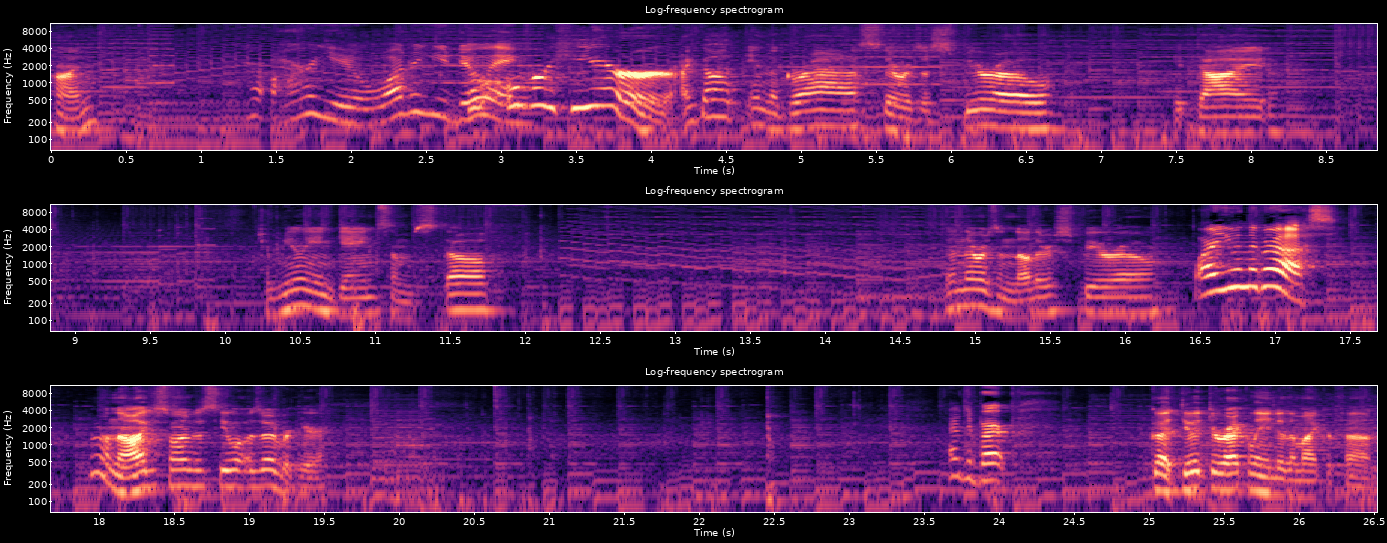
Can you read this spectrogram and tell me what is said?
Hun? Where are you? What are you doing? over here! I got in the grass, there was a Spearow, It died. Charmeleon gained some stuff. Then there was another Spearow. Why are you in the grass? I don't know, I just wanted to see what was over here. I have to burp. Good, do it directly into the microphone.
